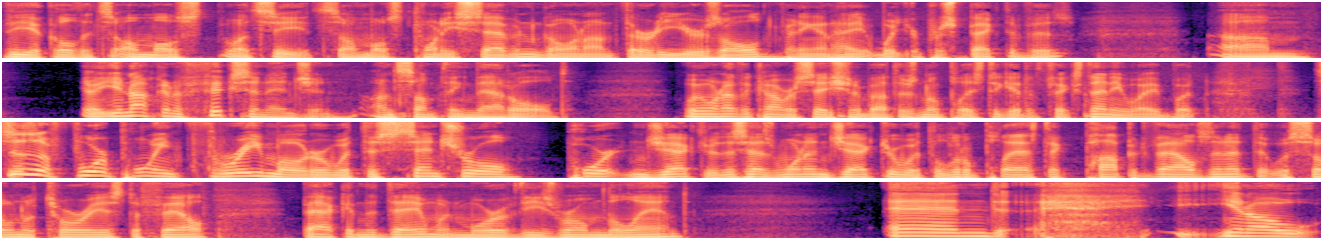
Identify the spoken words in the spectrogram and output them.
vehicle that's almost, let's see, it's almost 27, going on 30 years old, depending on how what your perspective is. Um, you know, you're not going to fix an engine on something that old. We won't have the conversation about there's no place to get it fixed anyway, but this is a 4.3 motor with the central port injector. This has one injector with the little plastic poppet valves in it that was so notorious to fail back in the day when more of these roamed the land. And, you know,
